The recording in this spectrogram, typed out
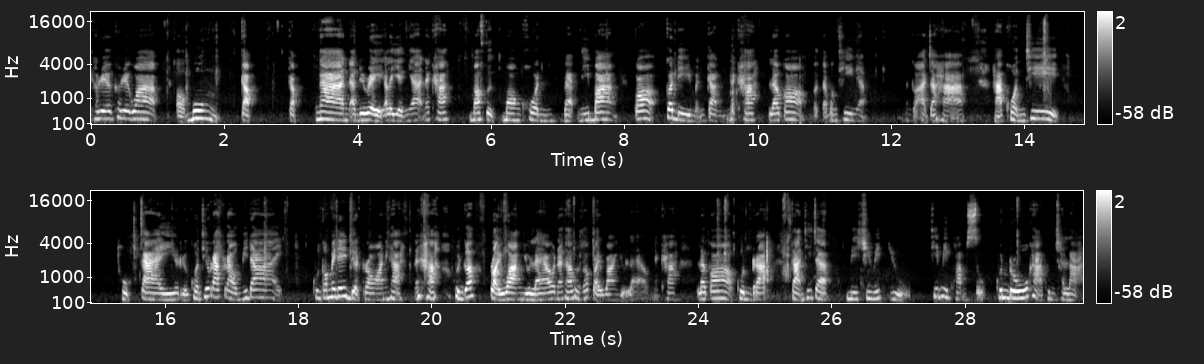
เขาเรียกเขาเรียกว่าเออมุ่งกับกับงานอดิเรกอะไรอย่างเงี้ยนะคะ มาฝึกมองคนแบบนี้บ้าง ก็ก็ดีเหมือนกันนะคะ แล้วก็แต่บางทีเนี่ย ก็อาจจะหาหาคนที่ถูกใจหรือคนที่รักเราไม่ได้ คุณก็ไม่ได้เดือดร้อนค่ะนะคะ คุณก็ปล่อยวางอยู่แล้วนะคะ คุณก็ปล่อยวางอยู่แล้วนะคะ แล้วก็คุณรักการที่จะมีชีวิตอยู่ที่มีความสุข คุณรู้ค่ะ คุณฉลาด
